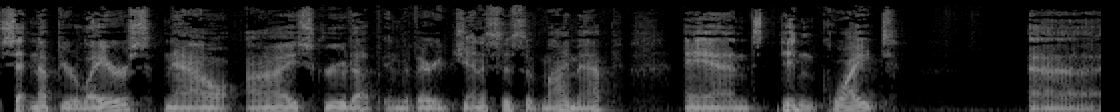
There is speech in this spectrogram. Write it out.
setting up your layers. Now, I screwed up in the very genesis of my map and didn't quite uh,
